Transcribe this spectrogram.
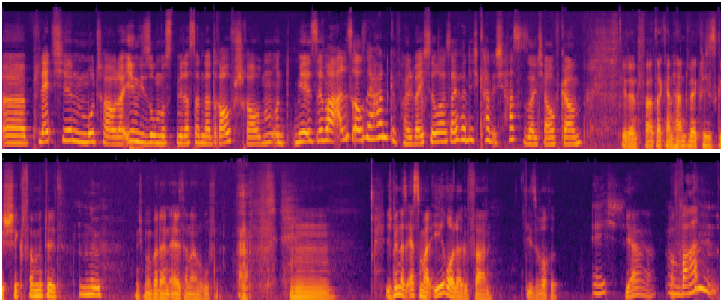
äh, Plättchen Mutter oder irgendwie so mussten wir das dann da draufschrauben. Und mir ist immer alles aus der Hand gefallen, weil ich sowas einfach nicht kann. Ich hasse solche Aufgaben. Hat dir dein Vater kein handwerkliches Geschick vermittelt? Nö. Muss ich mal bei deinen Eltern anrufen. Hm. Ich bin das erste Mal E-Roller gefahren diese Woche. Echt? Ja, Wann?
